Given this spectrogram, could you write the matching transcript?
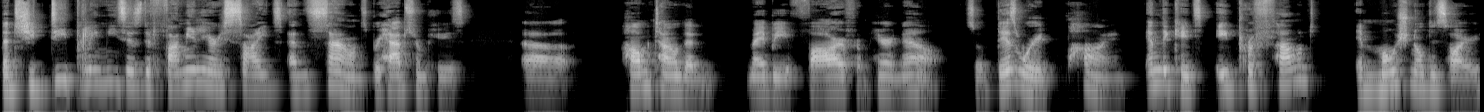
that she deeply misses the familiar sights and sounds, perhaps from his uh, hometown that may be far from here now. So this word pine indicates a profound emotional desire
